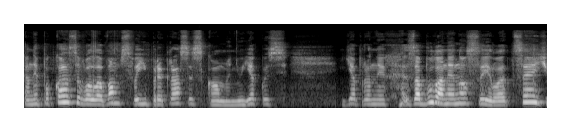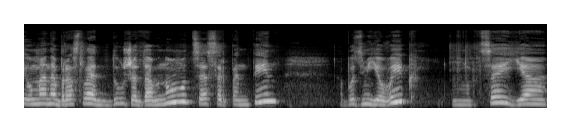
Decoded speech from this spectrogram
Не показувала вам свої прикраси з каменю. Якось я про них забула, не носила. Цей у мене браслет дуже давно, це серпентин або змійовик. Це я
